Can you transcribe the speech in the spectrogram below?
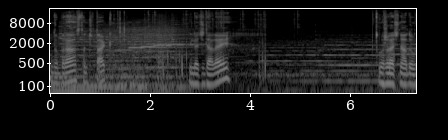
Dobra, stańcie tak. I leć dalej. Może leć na dół.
